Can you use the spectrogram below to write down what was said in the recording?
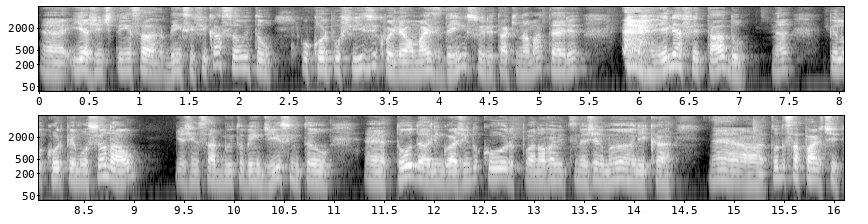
É, e a gente tem essa densificação, então o corpo físico ele é o mais denso, ele está aqui na matéria, ele é afetado né, pelo corpo emocional, e a gente sabe muito bem disso, então é, toda a linguagem do corpo, a nova medicina germânica, né, a, toda essa parte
